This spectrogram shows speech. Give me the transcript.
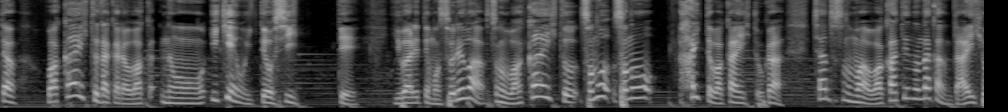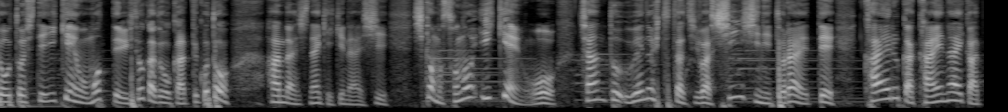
だから若い人だから若の意見を言ってほしいって言われてもそれはその若い人そのその入った若い人がちゃんとそのまあ若手の中の代表として意見を持っている人かどうかってことを判断しなきゃいけないししかもその意見をちゃんと上の人たちは真摯に捉えて変えるか変えないかっ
